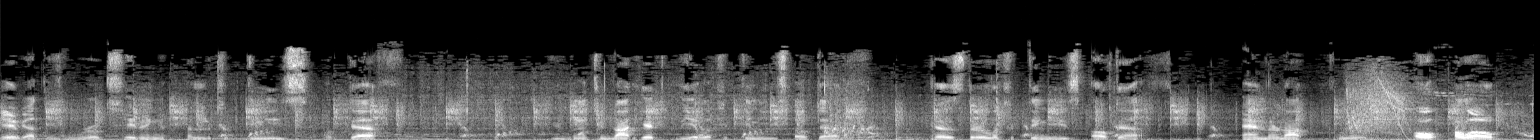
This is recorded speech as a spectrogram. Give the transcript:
We got these rotating electric thingies of death. You want to not hit the electric thingies of death, because they're electric thingies of death. And they're not cool. Oh, hello.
